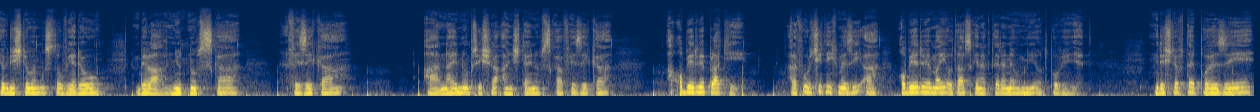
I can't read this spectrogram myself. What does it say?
Jo, když to vemu s tou vědou, byla newtonovská fyzika a najednou přišla Einsteinovská fyzika a obě dvě platí, ale v určitých mezí a obě dvě mají otázky, na které neumí odpovědět. Když to v té poezii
